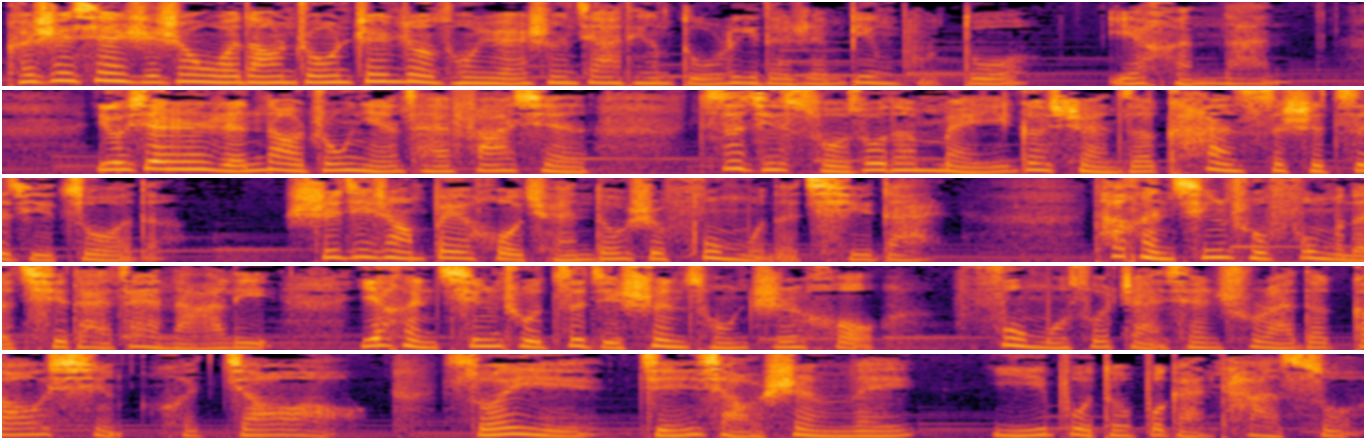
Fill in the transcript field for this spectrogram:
可是现实生活当中，真正从原生家庭独立的人并不多，也很难。有些人人到中年才发现，自己所做的每一个选择看似是自己做的，实际上背后全都是父母的期待。他很清楚父母的期待在哪里，也很清楚自己顺从之后父母所展现出来的高兴和骄傲，所以谨小慎微，一步都不敢踏错。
